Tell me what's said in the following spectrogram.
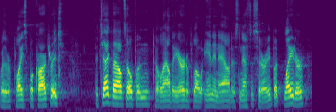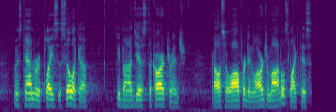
with a replaceable cartridge. The check valves open to allow the air to flow in and out as necessary, but later, when it's time to replace the silica, you buy just the cartridge. They're also offered in larger models like this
